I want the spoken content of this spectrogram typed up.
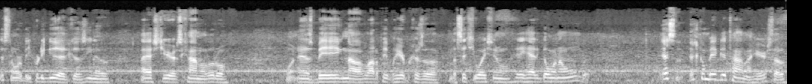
this one would be pretty good because you know last year it's kind of a little wasn't as big. Not a lot of people here because of the, situation he had going on, but it's it's gonna be a good time out here. So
